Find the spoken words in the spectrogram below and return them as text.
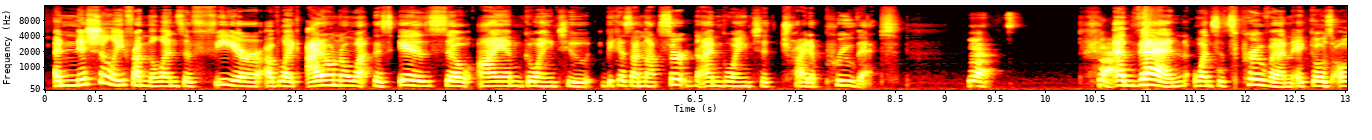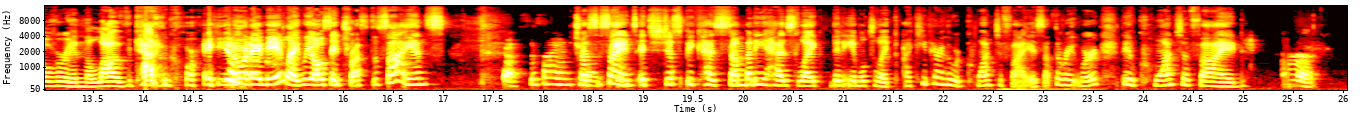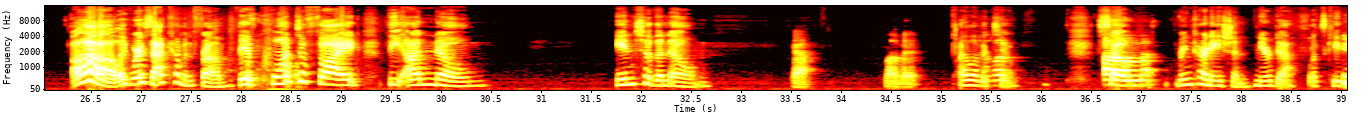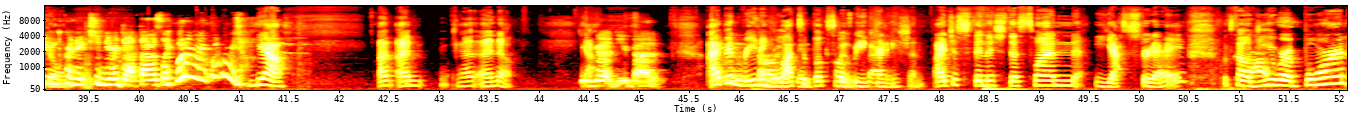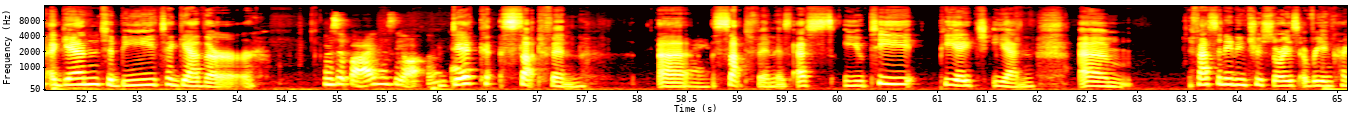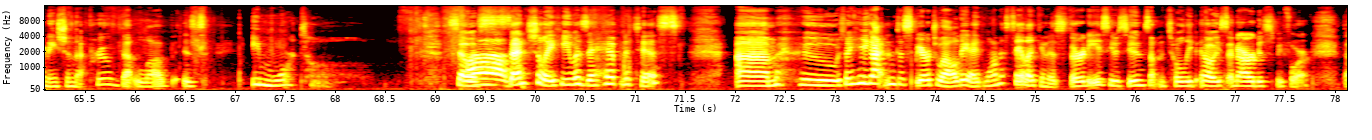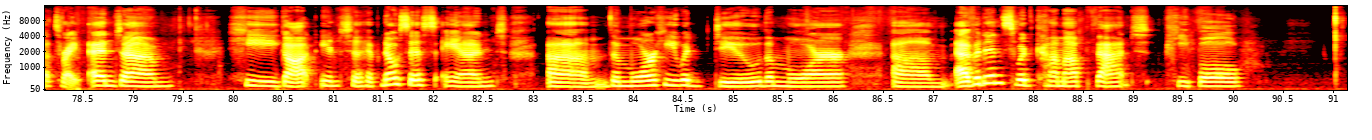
initially from the lens of fear of like i don't know what this is so i am going to because i'm not certain i'm going to try to prove it Yeah. Yeah. and then once it's proven, it goes over in the love category. You know what I mean? Like we all say, trust the science, Trust the science. trust the science. It's just because somebody has like been able to like, I keep hearing the word quantify. Is that the right word? They've quantified. Uh, Ah, like where's that coming from? They've quantified the unknown into the known. yeah. Love it. I love it I love- too. So Um, reincarnation, near death. Let's keep going. Reincarnation near death. I was like, what are we what are we doing? Yeah, I'm. I'm. I, I know. You're good, you got it. I've been reading lots of books about reincarnation. I just finished this one yesterday. It's called Yes. You Were Born Again to Be Together. Who's it by? Who's the author? Dick Sutphen. Uh, Nice. Sutphen is S U T P H E N. Um, fascinating true stories of reincarnation that prove that love is immortal. So essentially, he was a hypnotist um, who, so he got into spirituality, I want to say like in his 30s. He was doing something totally, oh, he's an artist before. That's right. And um, he got into hypnosis, and um, the more he would do, the more um, evidence would come up that people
